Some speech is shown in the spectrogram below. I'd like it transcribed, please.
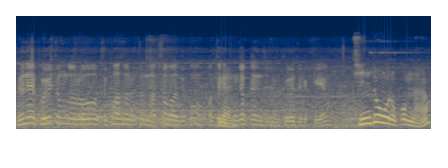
면에 보일 정도로 주파수를 좀 낮춰가지고 어떻게 네. 동작되는지 좀 보여드릴게요. 진동으로 뽑나요?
